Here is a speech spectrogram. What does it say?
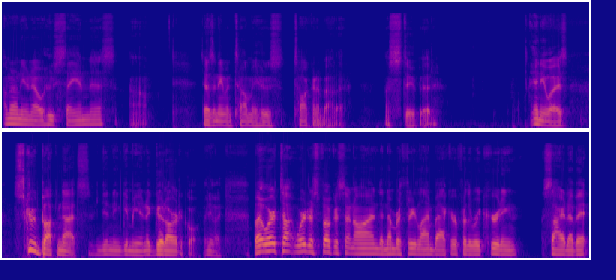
I, don't even know who's saying this. Um, doesn't even tell me who's talking about it. That's stupid. Anyways, screw Bucknuts. didn't even give me in a good article. Anyway, but we're ta- we're just focusing on the number three linebacker for the recruiting side of it.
